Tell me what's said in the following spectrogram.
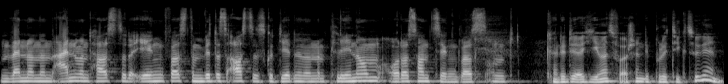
Und wenn du einen Einwand hast oder irgendwas, dann wird das ausdiskutiert in einem Plenum oder sonst irgendwas. Und Könntet ihr euch jemals vorstellen, in die Politik zu gehen?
